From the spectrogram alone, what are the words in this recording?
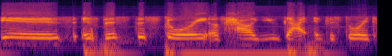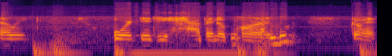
is is this the story of how you got into storytelling, or did you happen upon? Looked, go ahead.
